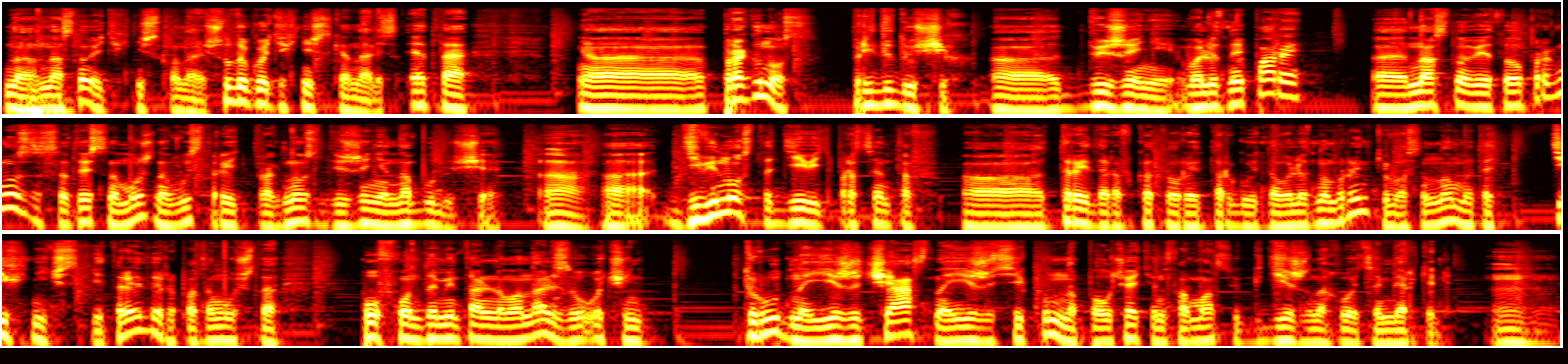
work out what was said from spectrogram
на, на основе технического анализа. Что такое технический анализ? Это э, прогноз предыдущих э, движений валютной пары. Э, на основе этого прогноза, соответственно, можно выстроить прогноз движения на будущее. А, А, 99% э, трейдеров, которые торгуют на валютном рынке, в основном это технические трейдеры, потому что по фундаментальному анализу очень трудно ежечасно, ежесекундно получать информацию, где же находится Меркель. мгм.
